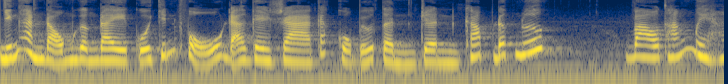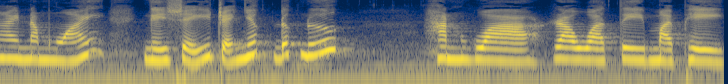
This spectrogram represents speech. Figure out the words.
Những hành động gần đây của chính phủ đã gây ra các cuộc biểu tình trên khắp đất nước. Vào tháng 12 năm ngoái, nghị sĩ trẻ nhất đất nước Hanwa Rawati Maipi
